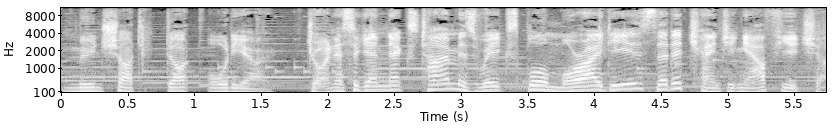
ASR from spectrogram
moonshot.audio. Join us again next time as we explore more ideas that are changing our future.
